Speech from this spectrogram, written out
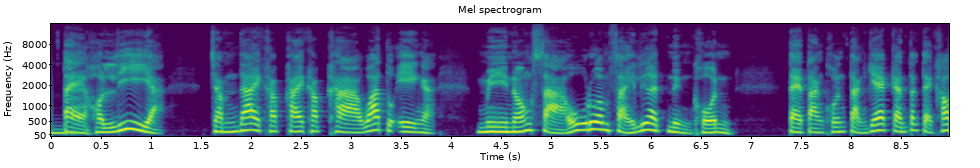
มแต่ฮอลลี่อะจำได้ครับคล้ายครับคาว่าตัวเองอะมีน้องสาวร่วมสายเลือดหนึ่งคน แต่ต่างคนต่างแยกกันตั้งแต่เข้า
